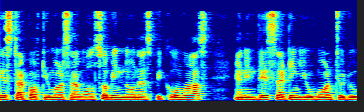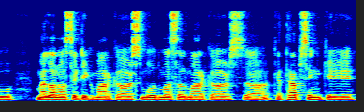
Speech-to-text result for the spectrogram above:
this type of tumors have also been known as PEComas. And in this setting, you want to do melanocytic markers, smooth muscle markers, uh, cathepsin K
